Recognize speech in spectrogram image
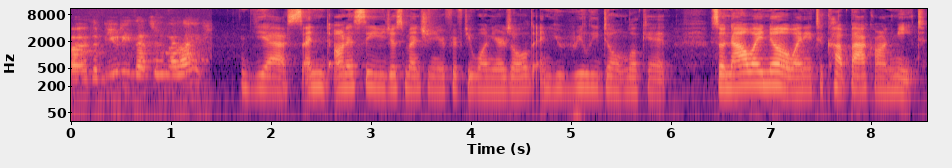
uh, the beauty that's in my life. Yes, and honestly, you just mentioned you're 51 years old, and you really don't look it. So now I know I need to cut back on meat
